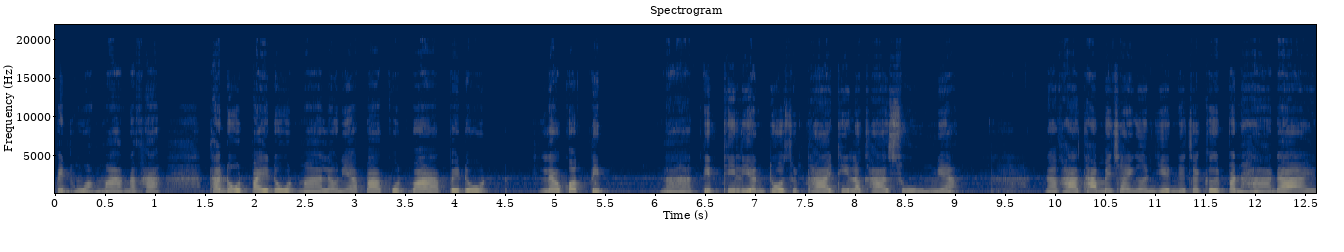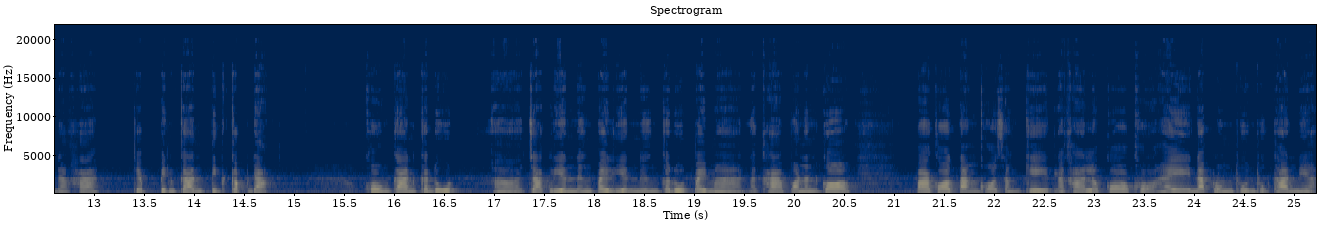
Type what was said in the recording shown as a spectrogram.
เป็นห่วงมากนะคะ ถ้าโดดไปโดดมาแล้วเนี่ยปรากฏว่าไปโดดแล้วก็ติดนะคะติดที่เหรียญตัวสุดท้ายที่ราคาสูงเนี่ยนะคะ ถ้าไม่ใช่เงินเย็นเนี่ยจะเกิดปัญหาได้นะคะ จะเป็นการติดกับดักของการกระโดดจากเหรียญหนึ่งไปเหรียญหนึ่งกระโดดไปมานะคะ เพราะนั้นก็ป้าก็ตั้งข้อสังเกตนะคะ แล้วก็ขอให้นักลงทุนทุกท่านเนี่ย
